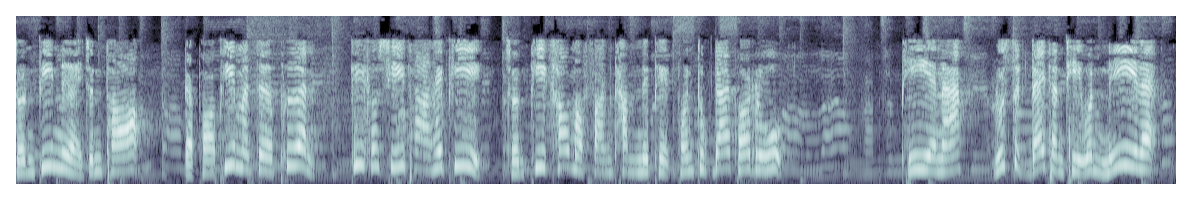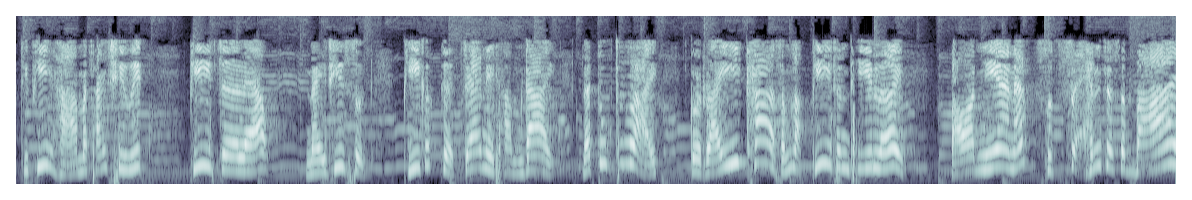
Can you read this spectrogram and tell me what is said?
จนพี่เหนื่อยจนท้อแต่พอพี่มาเจอเพื่อนพี่เขาชี้ทางให้พี่ จนพี่เข้ามาฟังธรรมในเพจพ้นทุกข์ได้เพราะรู้ พี่นะ รู้สึกได้ทันทีว่านี่แหละ ที่พี่หามาทั้งชีวิต พี่เจอแล้ว ในที่สุด พี่ก็เกิดแจ้งในธรรมได้ และทุกทั้งหลาย ก็ไร้ค่าสำหรับพี่ทันทีเลย ตอนเนี้ยนะสุดแสนจะสบาย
